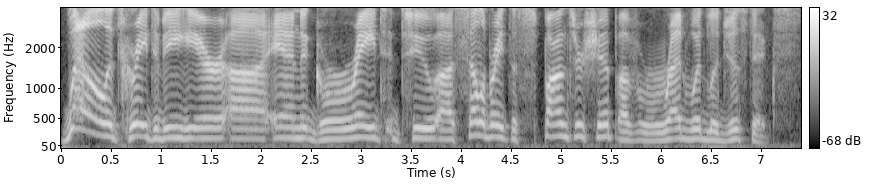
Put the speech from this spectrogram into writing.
Well, it's great to be here uh, and great to uh, celebrate the sponsorship of Redwood Logistics.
